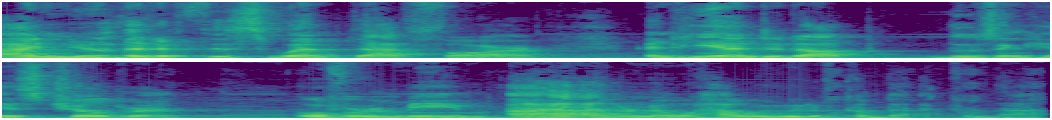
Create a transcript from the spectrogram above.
I knew that if this went that far and he ended up losing his children over a meme, I, I don't know how we would have come back from that.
